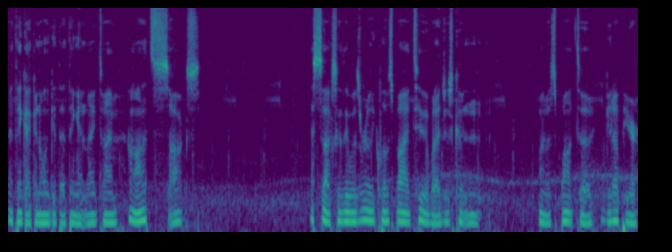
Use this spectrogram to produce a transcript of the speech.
I think I can only get that thing at nighttime. Oh, that sucks. That sucks because it was really close by too, but I just couldn't find a spot to get up here.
